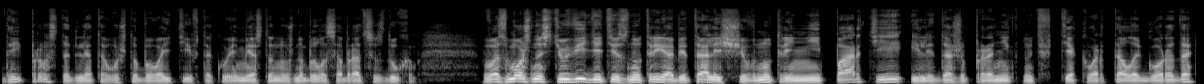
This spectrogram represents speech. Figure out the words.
Да и просто для того, чтобы войти в такое место, нужно было собраться с духом. Возможность увидеть изнутри обиталище внутренней партии или даже проникнуть в те кварталы города,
